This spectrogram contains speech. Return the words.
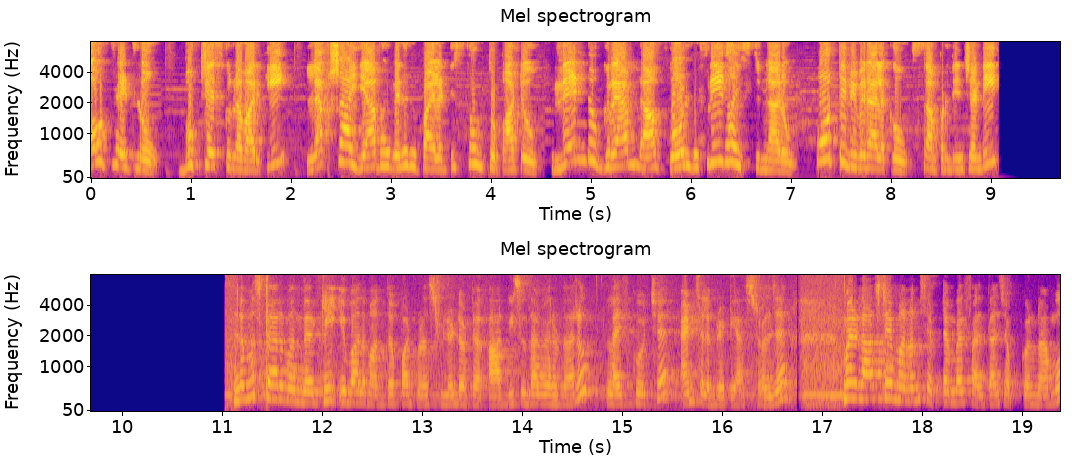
అవుట్ రేట్లో బుక్ చేసుకున్న వారికి లక్షా యాభై వేల రూపాయల డిస్కౌంట్తో పాటు రెండు గ్రాముల గోల్డ్ ఫ్రీగా ఇస్తున్నారు. పూర్తి వివరాలకు సంప్రదించండి. నమస్కారం అందరికీ. ఇవాళ మనతో పాటు మన స్టూడెంట్ డాక్టర్ ఆర్బి సుధా గారు ఉన్నారు. Life coacher and celebrity astrologer. మరి లాస్ట్ టైం మనం సెప్టెంబర్ ఫలితాలు చెప్పుకున్నాము.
